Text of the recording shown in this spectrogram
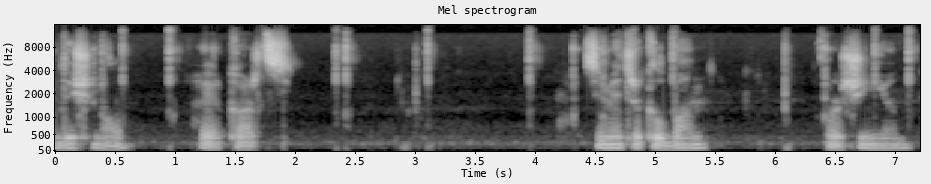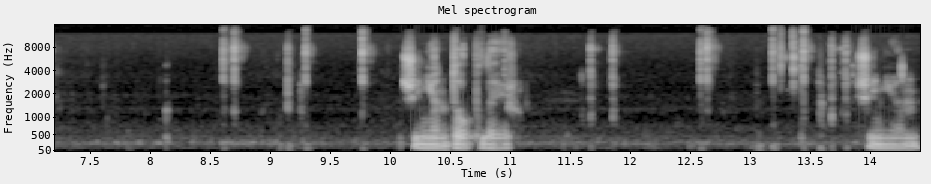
additional hair cards symmetrical bun or chignon, chignon top layer, chignon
